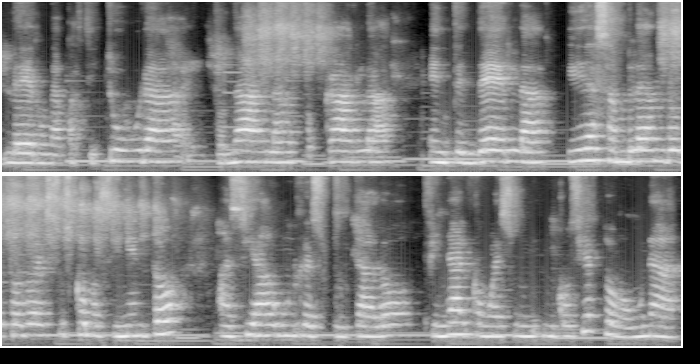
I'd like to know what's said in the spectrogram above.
leer una partitura, entonarla, tocarla, entenderla, ir asamblando todos esos conocimientos hacia un resultado final como es un, un concierto o una,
